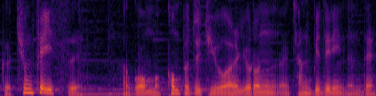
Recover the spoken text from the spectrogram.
그 튠페이스하고 뭐 컴포트 듀얼 이런 장비들이 있는데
